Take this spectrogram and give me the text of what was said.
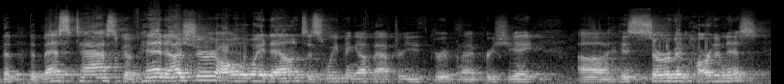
the, the best task of head usher all the way down to sweeping up after youth group. And I appreciate uh, his servant heartedness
